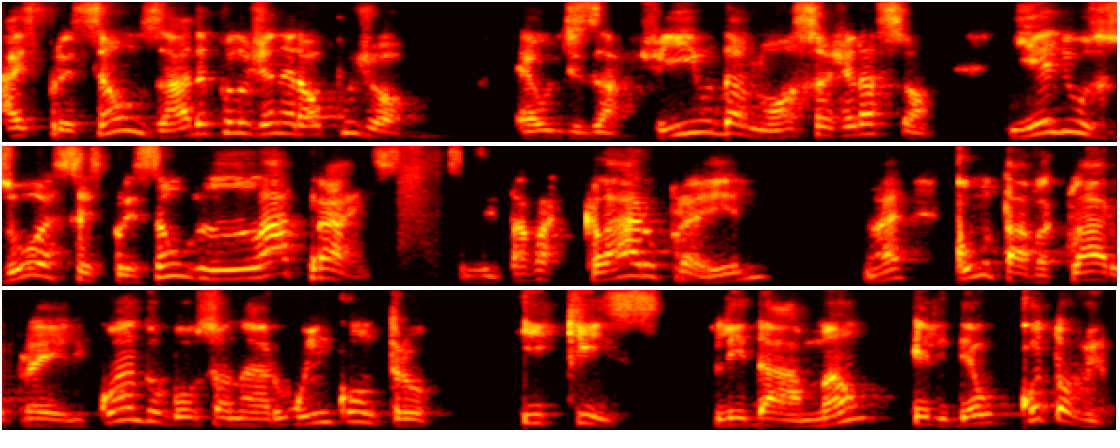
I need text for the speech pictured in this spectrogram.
a expressão usada pelo general Pujol. É o desafio da nossa geração. E ele usou essa expressão lá atrás. Estava claro para ele, é? como estava claro para ele, quando o Bolsonaro o encontrou e quis lhe dar a mão, ele deu o cotovelo.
